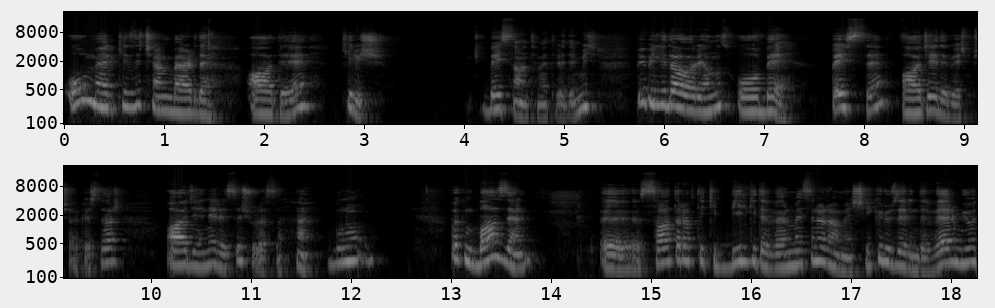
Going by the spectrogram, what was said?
O merkezi çemberde AD kiriş 5 santimetre demiş. Bir bilgi daha var yalnız OB 5 ise AC de 5'miş arkadaşlar. AC neresi? Şurası. Heh, bunu bakın bazen e, sağ taraftaki bilgi de vermesine rağmen şekil üzerinde vermiyor.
